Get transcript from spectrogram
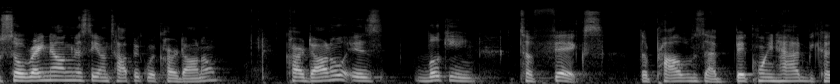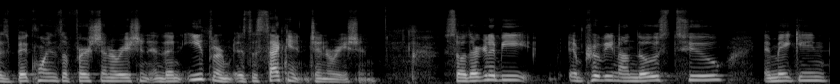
so right now I'm gonna stay on topic with Cardano. Cardano is looking to fix the problems that Bitcoin had because Bitcoin is the first generation and then Ethereum is the second generation. So they're going to be improving on those two and making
